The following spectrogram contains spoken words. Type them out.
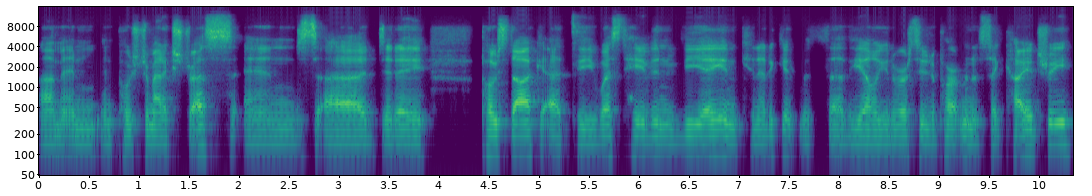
um, and, and post-traumatic stress, and uh, did a postdoc at the West Haven VA in Connecticut with uh, the Yale University Department of Psychiatry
